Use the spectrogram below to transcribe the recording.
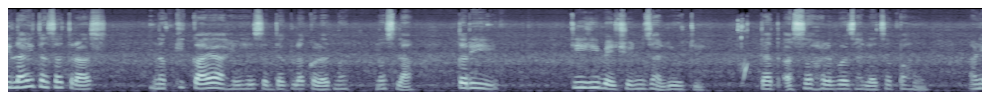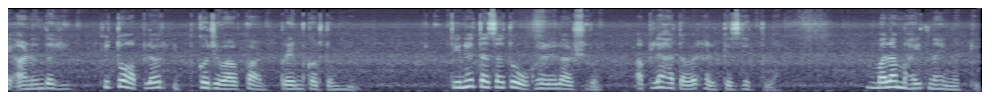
तिलाही त्याचा त्रास नक्की काय आहे हे सध्या तिला कळत न नसला तरीही तीही बेचैनी झाली होती. त्यात असं हळवं झाल्याचं पाहून आणि आनंदही की तो आपल्यावर इतकं जीवापाड प्रेम करतो म्हणून. तिने त्याचा तो उघळलेला अश्रू आपल्या हातावर हलकेच घेतला. मला माहीत नाही नक्की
